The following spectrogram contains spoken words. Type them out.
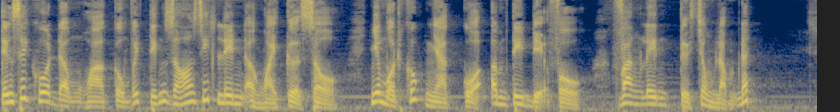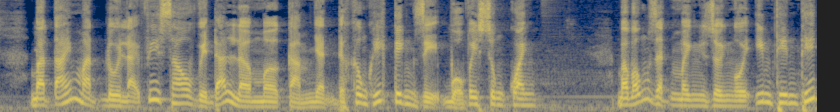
Tiếng xích khua động hòa cùng với tiếng gió rít lên ở ngoài cửa sổ, Như một khúc nhạc của âm ti địa phủ, Vang lên từ trong lòng đất. Bà tái mặt lùi lại phía sau vì đã lờ mờ cảm nhận được không khí kinh dị bủa vây xung quanh. Bà bỗng giật mình rồi ngồi im thiên thít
